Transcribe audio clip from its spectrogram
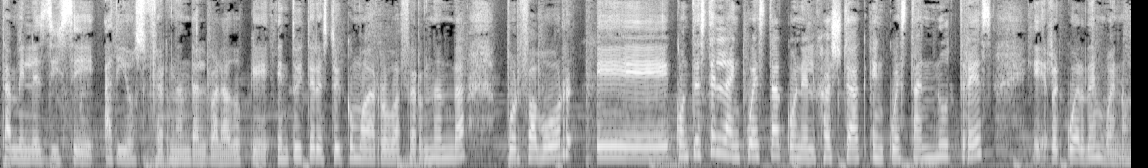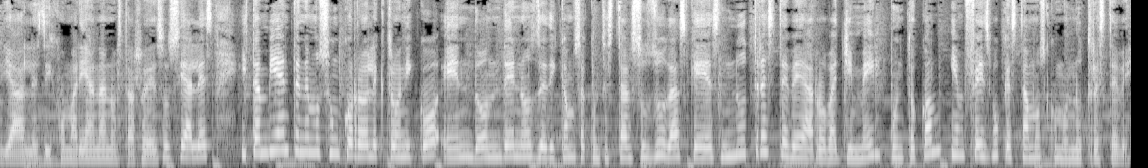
También les dice adiós Fernanda Alvarado, que en Twitter estoy como arroba Fernanda. Por favor, eh, contesten la encuesta con el hashtag encuesta Nutres. Eh, recuerden, bueno, ya les dijo Mariana nuestras redes sociales. Y también tenemos un correo electrónico en donde nos dedicamos a contestar sus dudas, que es nutrestv.gmail.com y en Facebook estamos como NutresTV.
